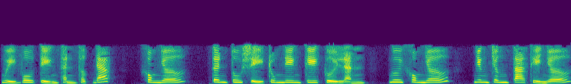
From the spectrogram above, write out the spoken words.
ngụy vô tiện thành thật đáp, không nhớ, tên tu sĩ trung niên kia cười lạnh, ngươi không nhớ, nhưng chân ta thì nhớ,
